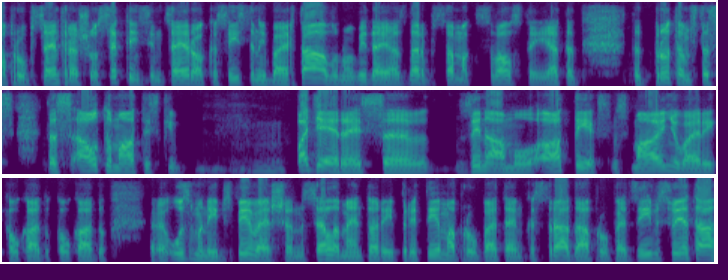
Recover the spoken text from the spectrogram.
aprūpas centrā šo 700 eiro, kas īstenībā ir tālu no vidējās darba samaksas valstī, ja, tad, tad, protams, tas, tas automātiski paģērēs eh, zināmu attieksmes maiņu vai arī kaut kādu, kaut kādu uzmanības pievēršanas elementu arī pret tiem aprūpētājiem, kas strādā aprūpē dzīves vietā,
